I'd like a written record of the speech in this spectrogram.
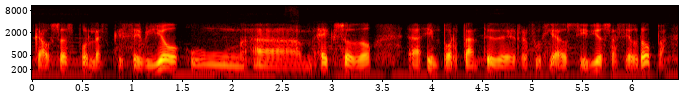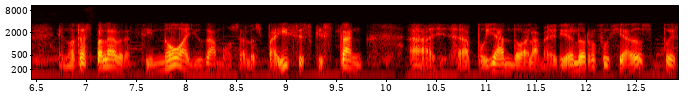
causas por las que se vio un éxodo ah, importante de refugiados sirios hacia Europa. En otras palabras, si no ayudamos a los países que están ah, apoyando a la mayoría de los refugiados, pues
